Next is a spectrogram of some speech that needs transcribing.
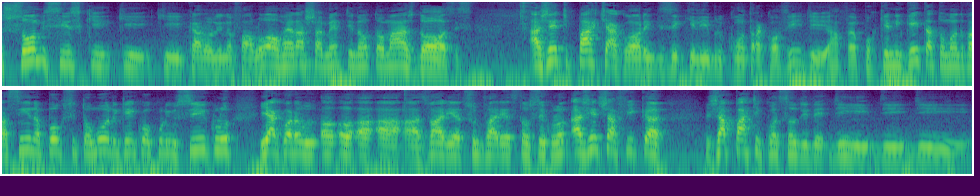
Some-se isso que, que, que Carolina falou ao relaxamento de não tomar as doses. A gente parte agora em desequilíbrio contra a Covid, Rafael, porque ninguém está tomando vacina, pouco se tomou, ninguém concluiu o ciclo, e agora a- a- a- as variantes, subvariantes estão circulando. A gente já fica, já parte em condição de, de, de, de,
